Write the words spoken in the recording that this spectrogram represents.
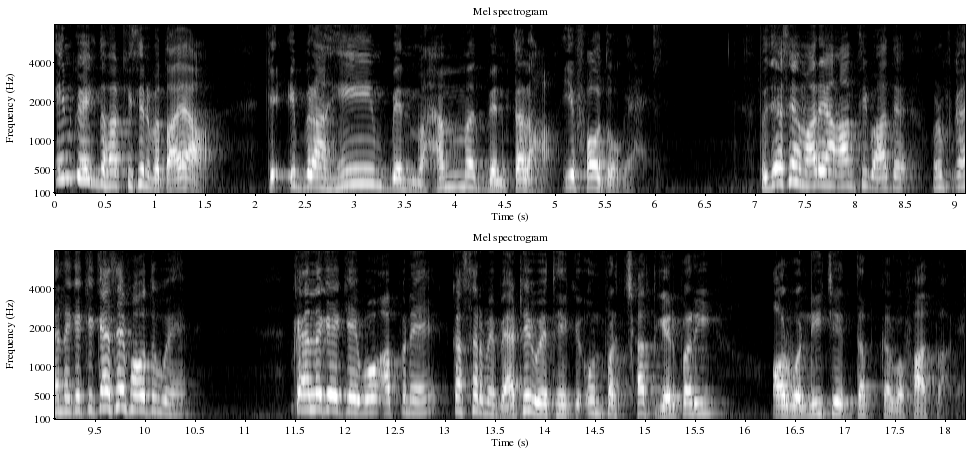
इनको एक दफ़ा किसी ने बताया कि इब्राहिम बिन मोहम्मद बिन तलहा, ये फौत हो गए हैं। तो जैसे हमारे यहाँ आम सी बात है, उन्होंने कहने लगे कि कैसे फौत हुए हैं? कहने लगे कि वो अपने कसर में बैठे हुए थे कि उन पर छत गिर पड़ी और वो नीचे दब कर वफात पा गए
